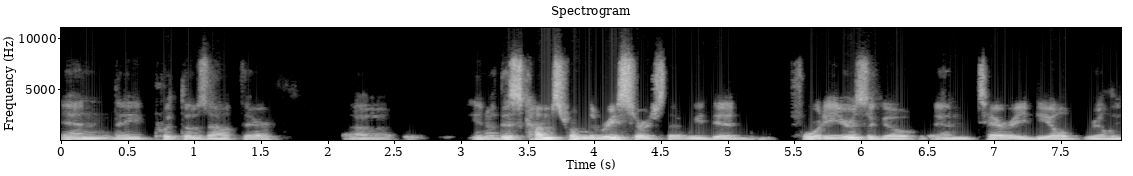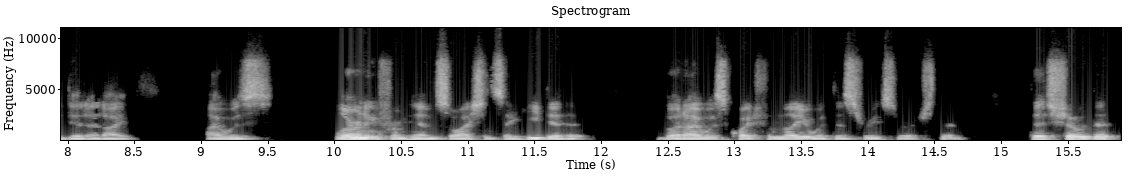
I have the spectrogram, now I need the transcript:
and they put those out there. Uh, you know this comes from the research that we did 40 years ago and terry deal really did it. I i was learning from him so i should say he did it. But i was quite familiar with this research that that showed that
